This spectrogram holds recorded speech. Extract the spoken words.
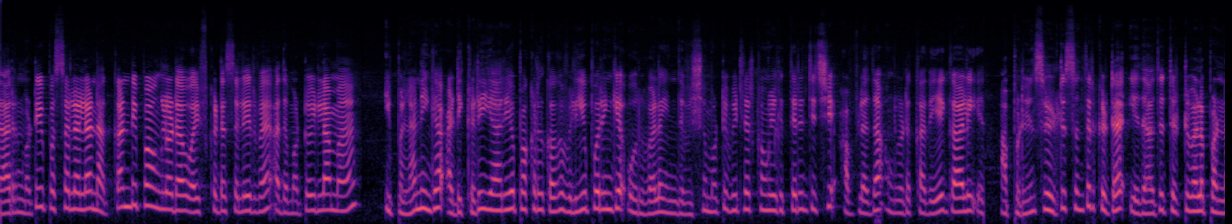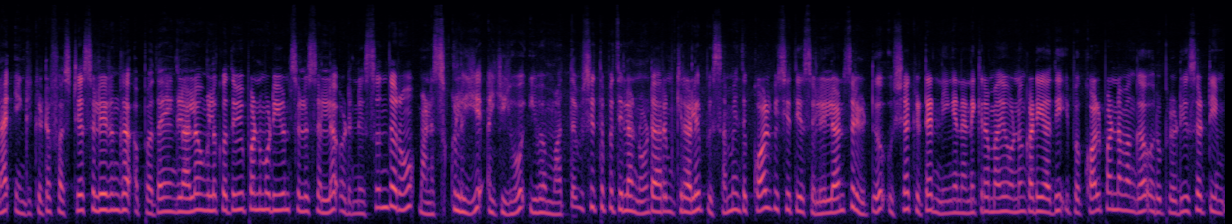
யாருன்னு மட்டும் இப்ப சொல்லல. நான் கண்டிப்பா உங்களோட ஒய்ஃப் கிட்ட சொல்லிடுவேன் அது மட்டும் இல்லாம இப்போல்லாம் நீங்கள் அடிக்கடி யாரையோ பார்க்கறதுக்காக வெளியே போகிறீங்க ஒருவேளை இந்த விஷயம் மட்டும் வீட்டில் இருக்கவங்களுக்கு தெரிஞ்சிச்சு அவ்வளோதான் உங்களோட கதையே காலி. அப்படின்னு சொல்லிட்டு சுந்தர்கிட்ட ஏதாவது திட்டு வேலை பண்ணால் எங்ககிட்ட ஃபஸ்ட்டே சொல்லிடுங்க அப்போ தான் எங்களால் உங்களுக்கு உதவி பண்ண முடியும்னு சொல்லி சொல்ல உடனே சுந்தரம் மனசுக்குள்ளேயே ஐயோ இவன் மற்ற விஷயத்தை பற்றிலாம் நோட ஆரம்பிக்கிறாலே பேசாமல் இந்த கால் விஷயத்தையே சொல்லலான்னு சொல்லிட்டு உஷா கிட்ட நீங்கள் நினைக்கிற மாதிரி ஒன்றும் கிடையாது. இப்போ கால் பண்ணவங்க ஒரு ப்ரொடியூசர் டீம்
